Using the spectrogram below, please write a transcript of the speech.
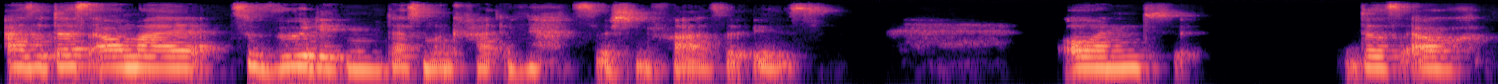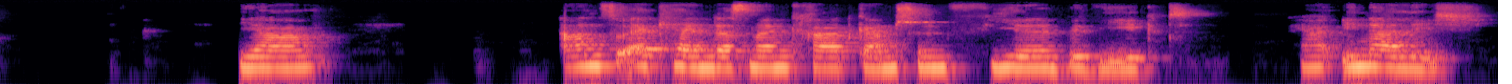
also das auch mal zu würdigen, dass man gerade in der Zwischenphase ist. Und das auch, ja, anzuerkennen, dass man gerade ganz schön viel bewegt, ja, innerlich.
